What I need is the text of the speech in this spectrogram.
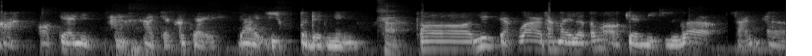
อ่าออร์แกนิกอ่าอาจจะเข้าใจได้อีกประเด็นหนึ่งครับพอเนื่องจากว่าทำไมเราต้องออร์แกนิก หรือว่าสารเอ่อ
